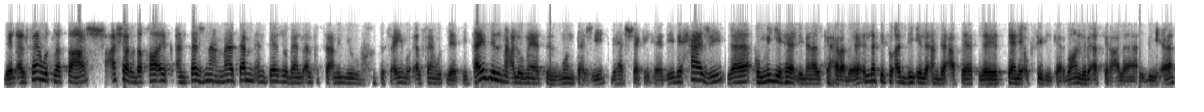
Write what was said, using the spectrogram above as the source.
بال 2013 10 دقائق انتجنا ما تم إنتاجه بين 1990 و 2003 هذه المعلومات المنتجة بهالشكل هذه بحاجة لكمية هائله من الكهرباء التي تؤدي إلى انبعاثات لثاني أكسيد الكربون اللي بيأثر على البيئة.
